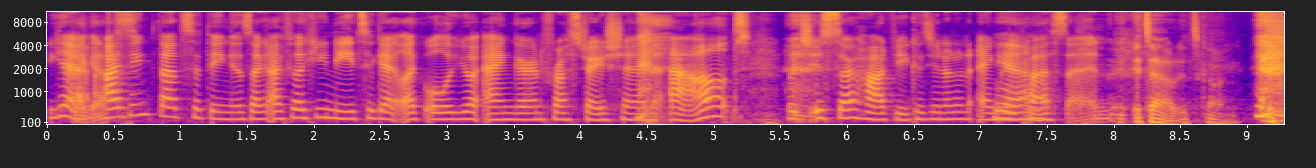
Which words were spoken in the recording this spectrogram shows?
yeah, I, guess. I think that's the thing is like I feel like you need to get like all of your anger and frustration out, which is so hard for you because you're not an angry Yeah. person. It's out. It's gone. She's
